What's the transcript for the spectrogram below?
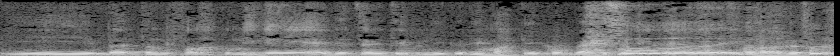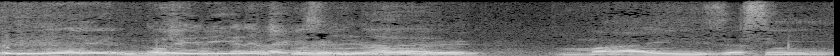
E o Beto também falava comigo, e aí, aí teve um dia que eu desmarquei com o Beto. Foi, foi porque, é, correria, né, não correria, rolê. Mas, assim,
